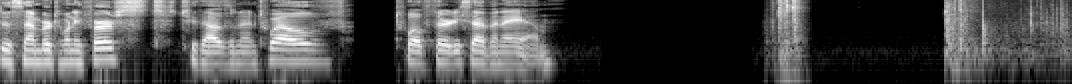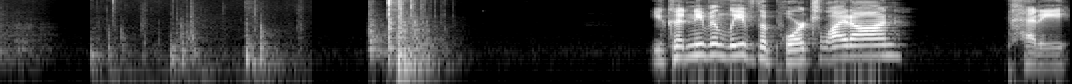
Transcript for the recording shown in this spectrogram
December 21st, 2012, 12:37 a.m. You couldn't even leave the porch light on? Petty.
